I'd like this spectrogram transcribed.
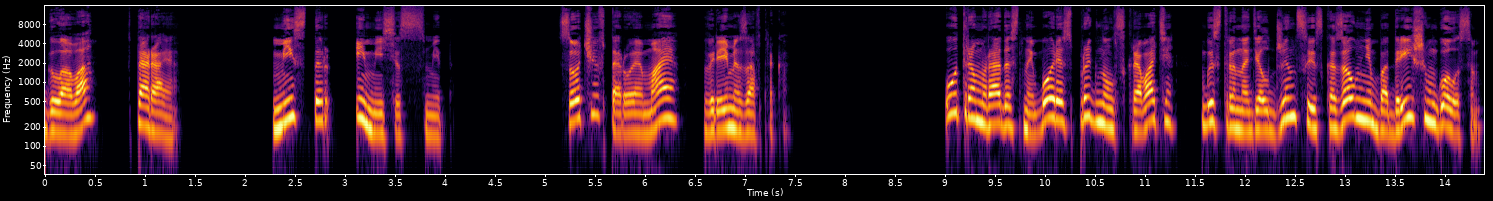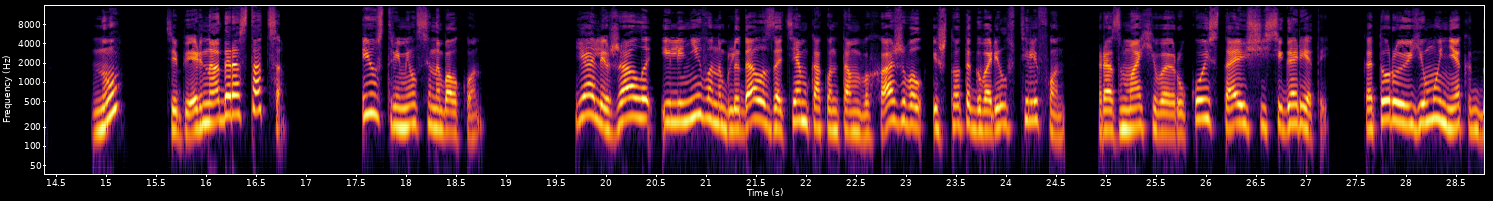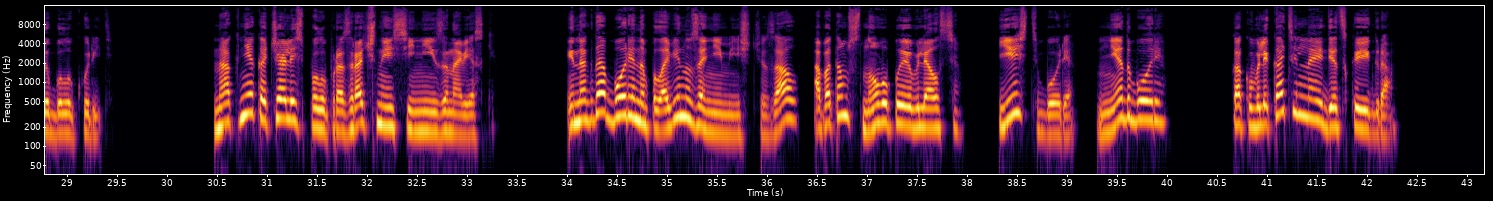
Глава вторая. Мистер и миссис Смит. Сочи, 2 мая, время завтрака. Утром радостный Боря спрыгнул с кровати, быстро надел джинсы и сказал мне бодрейшим голосом, «Ну, теперь надо расстаться», и устремился на балкон. Я лежала и лениво наблюдала за тем, как он там выхаживал и что-то говорил в телефон, размахивая рукой с тающей сигаретой, которую ему некогда было курить. На окне качались полупрозрачные синие занавески. Иногда Боря наполовину за ними исчезал, а потом снова появлялся. Есть Боря, нет Боря. Как увлекательная детская игра.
